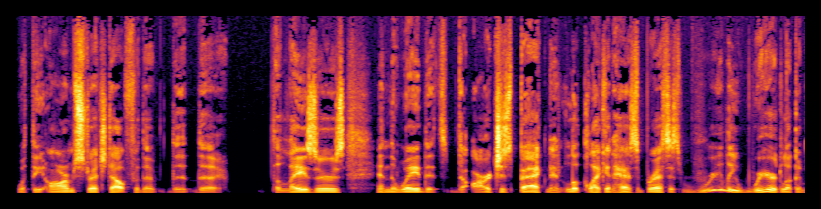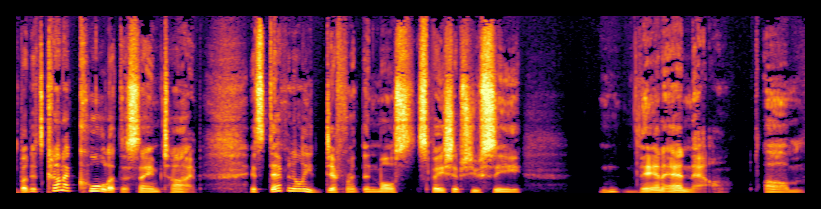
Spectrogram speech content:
with the arms stretched out for the, the, the the lasers and the way that the arch is back and it looked like it has breasts. It's really weird looking, but it's kind of cool at the same time. It's definitely different than most spaceships you see then and now. Um,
